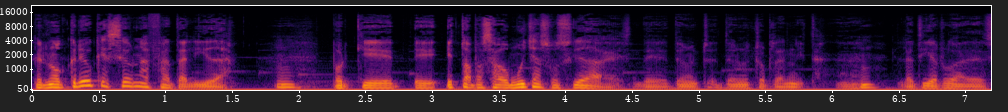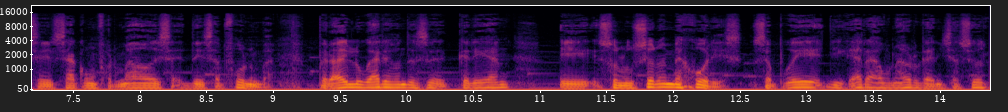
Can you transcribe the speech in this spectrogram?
Pero no creo que sea una fatalidad. Mm. porque eh, esto ha pasado en muchas sociedades de, nuestro, planeta. ¿eh? La Tierra se, ha conformado de esa, forma, pero hay lugares donde se crean eh, soluciones mejores, se puede llegar a una organización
